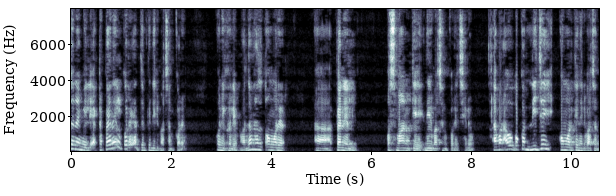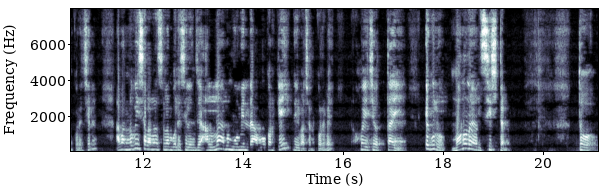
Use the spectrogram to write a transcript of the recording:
জনে মিলে একটা প্যানেল করে একজনকে নির্বাচন করে। উনি খলিফা হন। যেমন হজরত প্যানেল ওসমানকে নির্বাচন করেছিল আবার আবু বকর নিজেই ওমরকে নির্বাচন করেছিলেন। আবার নবী সাল্লাহ সাল্লাম বলেছিলেন যে, আল্লাহ এবং মুমিনরা আবু বকরকেই নির্বাচন করবে। হয়েছে তাই। এগুলো মনোনয়ন সিস্টেম। তো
